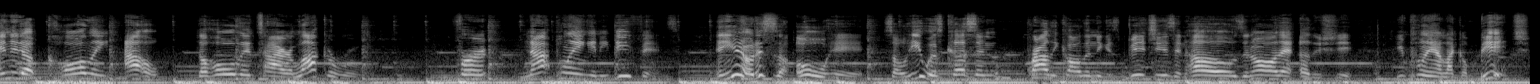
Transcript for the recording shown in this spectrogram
ended up calling out the whole entire locker room for not playing any defense. And you know, this is an old head. So he was cussing, probably calling niggas bitches and hoes and all that other shit. You playing like a bitch.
